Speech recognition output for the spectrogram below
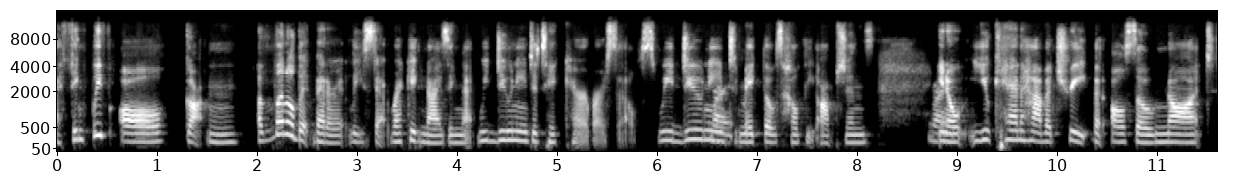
I think we've all gotten a little bit better, at least at recognizing that we do need to take care of ourselves. We do need right. to make those healthy options. Right. You know, you can have a treat, but also not,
